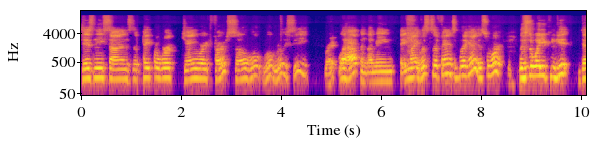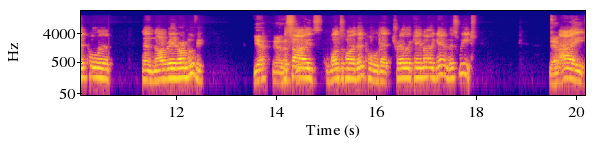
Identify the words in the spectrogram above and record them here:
Disney signs the paperwork January first, so we'll we'll really see Right. what happens. I mean, they might listen to the fans and be like, "Hey, this will work. This is the way you can get Deadpool in a, in a non-rated R movie." Yeah, yeah. That's true. Besides, Once Upon a Deadpool, that trailer came out again this week. Yeah. I,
